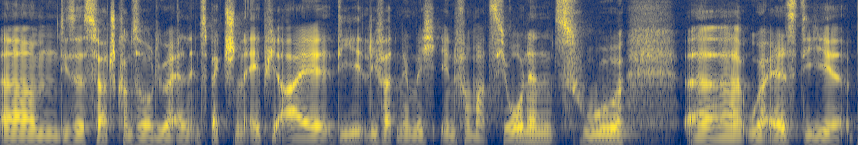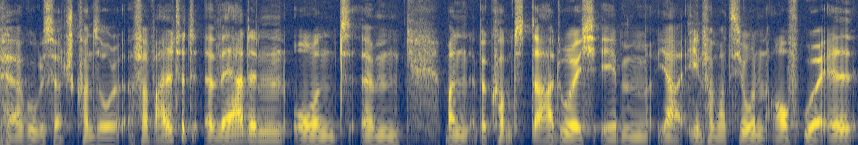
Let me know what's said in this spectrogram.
Ähm, diese Search Console URL Inspection API, die liefert nämlich Informationen zu äh, URLs, die per Google Search Console verwaltet werden und ähm, man bekommt dadurch eben ja, Informationen auf URL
